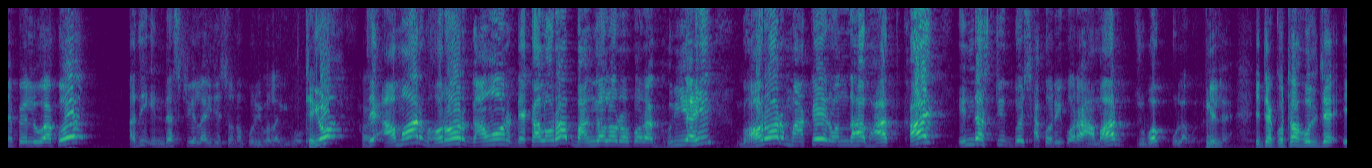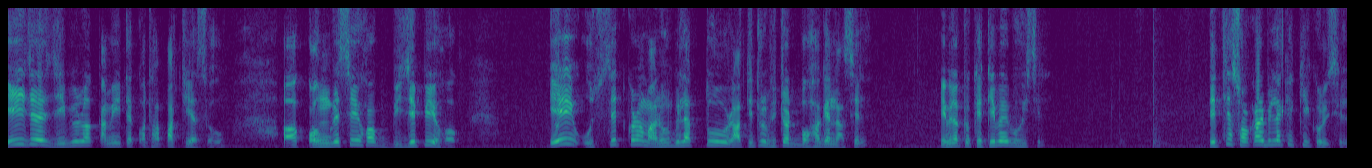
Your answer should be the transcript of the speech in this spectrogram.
নেপেলোৱাকৈ আজি ইণ্ডাষ্ট্ৰিয়েলাইজেশ্যনো কৰিব লাগিব। কিয়? যে আমাৰ ঘৰৰ গাঁৱৰ ডেকা ল'ৰা বাংগালোৰৰ পৰা ঘূৰি আহি ঘৰৰ মাকে ৰন্ধা ভাত খাই ইণ্ডাষ্ট্ৰিত গৈ চাকৰি কৰা আমাৰ যুৱক ওলাব। শুনিলে এতিয়া কথা হ'ল যে এই যে যিবিলাক আমি এতিয়া কথা পাতি আছোঁ কংগ্ৰেছেই হওক বিজেপিয়ে হওক এই উচ্ছেদ কৰা মানুহবিলাকতো ৰাতিটোৰ ভিতৰত বহাগে নাছিল। এইবিলাকতো কেতিয়াবাই বহিছিল। তেতিয়া চৰকাৰবিলাকে কি কৰিছিল?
